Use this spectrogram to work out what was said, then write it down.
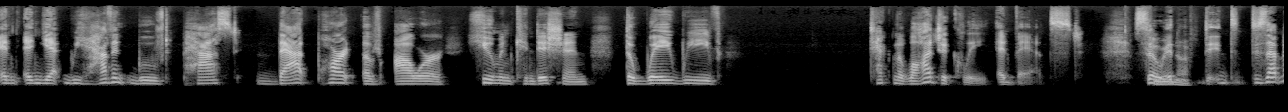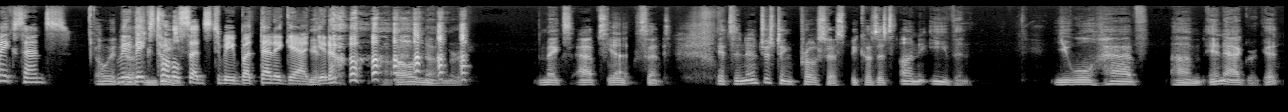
and and yet we haven't moved past that part of our human condition the way we've technologically advanced so it, d- does that make sense oh it i mean it makes indeed. total sense to me but then again yeah. you know oh no Marie. makes absolute yeah. sense it's an interesting process because it's uneven you will have um, in aggregate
